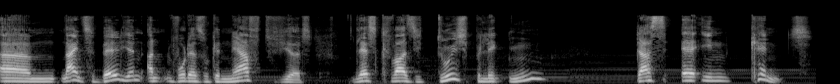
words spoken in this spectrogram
ähm, nein, Sibelian, an, wo der so genervt wird, lässt quasi durchblicken, dass er ihn kennt.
